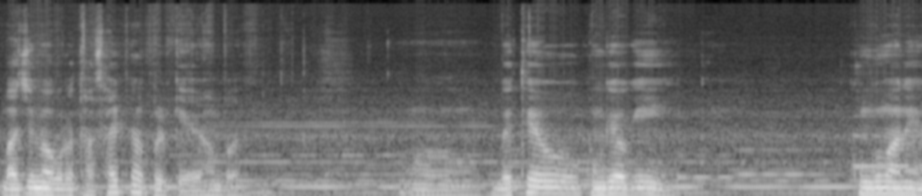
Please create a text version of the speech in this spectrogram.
마지막으로 다 살펴볼게요. 한번 어, 메테오 공격이 궁금하네요.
